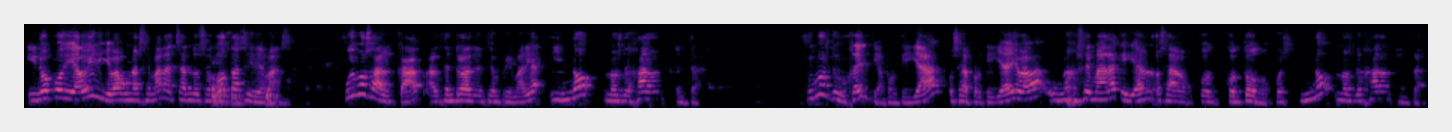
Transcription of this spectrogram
y no podía oír y llevaba una semana echándose gotas y demás. Fuimos al CAP, al Centro de Atención Primaria, y no nos dejaron entrar fuimos de urgencia, porque ya, o sea, porque ya llevaba una semana que ya, o sea, con, todo, pues no nos dejaron entrar.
